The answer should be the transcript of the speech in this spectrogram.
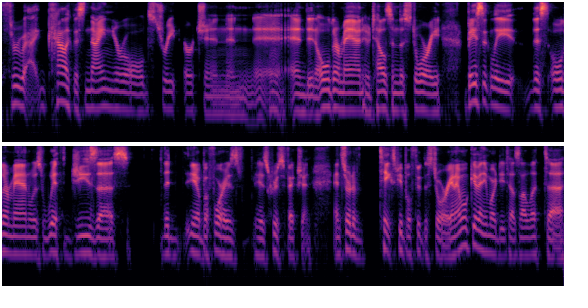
through kind of like this 9-year-old street urchin and and an older man who tells him the story. Basically this older man was with Jesus the you know before his his crucifixion and sort of takes people through the story. And I won't give any more details. I'll let uh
